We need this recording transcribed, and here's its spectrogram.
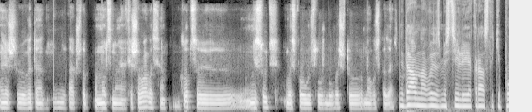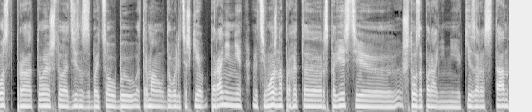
але ж гэта не так что моцна афішавалася хлопцы несуць вайсковую службу вось что могу сказаць недавно вы змясцілі якраз таки пост про тое что адзін з байцоў быў атрымаў даволі цяжкія параненні ці можна про гэта распавесці что за параненні які зараз стан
